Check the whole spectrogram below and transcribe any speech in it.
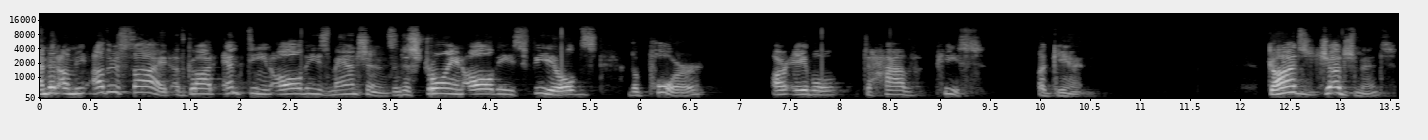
And that on the other side of God emptying all these mansions and destroying all these fields, the poor are able to have peace again. God's judgment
